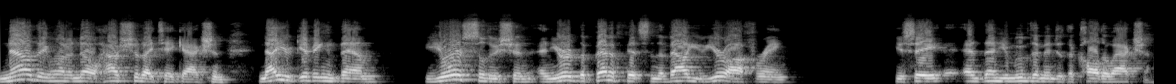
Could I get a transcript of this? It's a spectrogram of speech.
now they want to know how should i take action? Now you're giving them your solution and your the benefits and the value you're offering you see and then you move them into the call to action.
